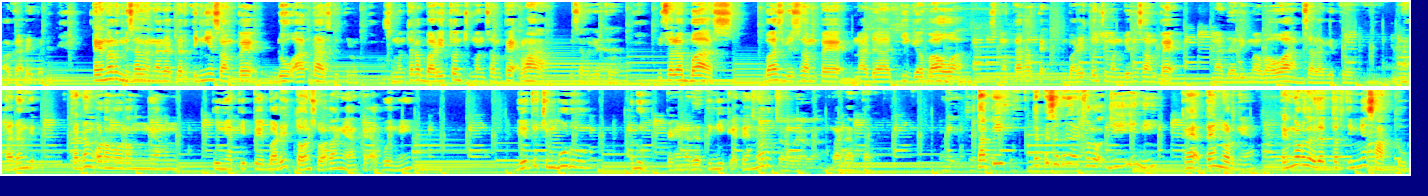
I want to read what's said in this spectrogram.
agak ribet. Tenor misalnya nada tertinggi sampai do atas gitu loh. Sementara bariton cuma sampai la misalnya gitu. Misalnya bass bass bisa sampai nada tiga bawah. Sementara bariton cuma bisa sampai nada lima bawah misalnya gitu. Nah kadang kadang orang-orang yang punya tipe bariton suaranya kayak aku ini dia tuh cemburu. Aduh pengen nada tinggi kayak tenor ya nggak dapat Oh, iya, tapi tapi sebenarnya kalau di ini kayak tenornya tenor nada tertingginya satu.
